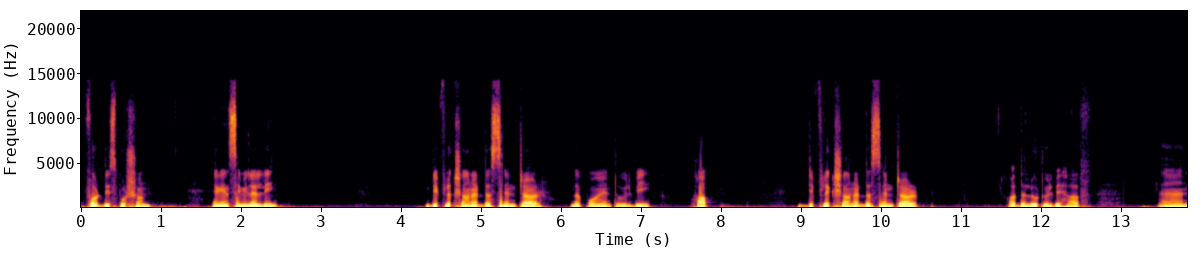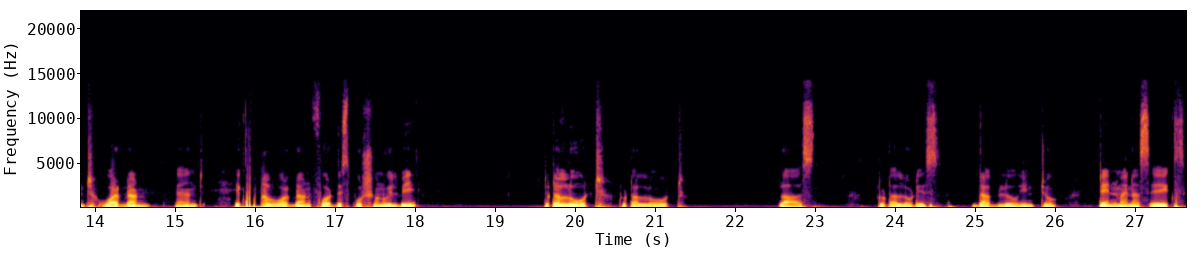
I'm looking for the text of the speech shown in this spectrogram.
for this portion? Again similarly deflection at the center the point will be half deflection at the center of the load will be half and work done. And external work done for this portion will be total load total load plus total load is w into 10 minus x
